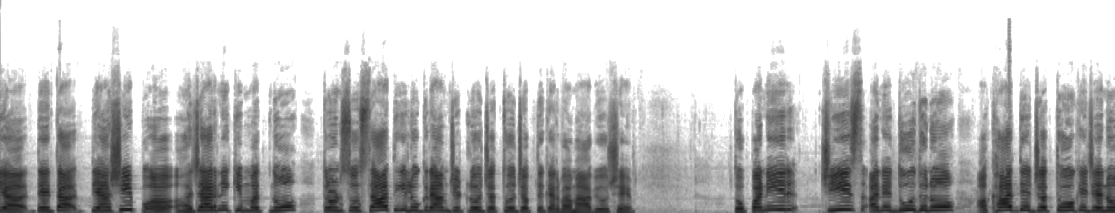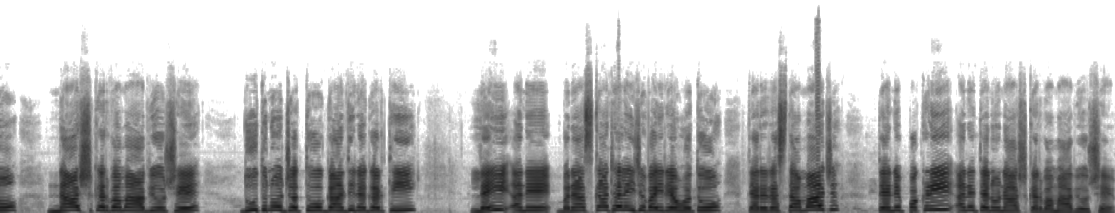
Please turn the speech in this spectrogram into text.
ત્યાંશી હજારની કિંમતનો ત્રણસો સાત કિલોગ્રામ જેટલો જથ્થો જપ્ત કરવામાં આવ્યો છે. તો પનીર, ચીઝ અને દૂધનો અખાદ્ય જથ્થો કે જેનો નાશ કરવામાં આવ્યો છે, દૂધનો જથ્થો ગાંધીનગરથી લઈ અને બનાસકાંઠા લઈ જવાઈ રહ્યો હતો, ત્યારે રસ્તામાં જ તેને પકડી અને તેનો નાશ કરવામાં આવ્યો છે.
